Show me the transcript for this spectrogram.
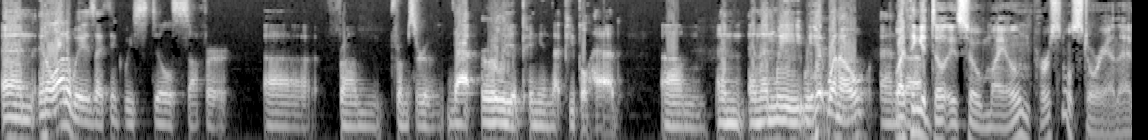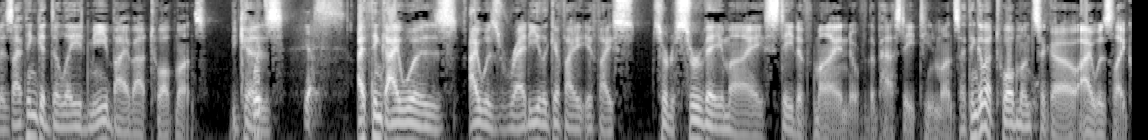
And in a lot of ways, I think we still suffer uh, from from sort of that early opinion that people had. Um, and and then we, we hit 1.0. And, well, I think uh, it de- so. My own personal story on that is I think it delayed me by about 12 months because which, yes, I think I was I was ready. Like if I if I sort of survey my state of mind over the past 18 months, I think about 12 months ago I was like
